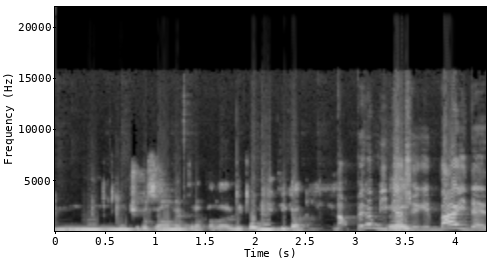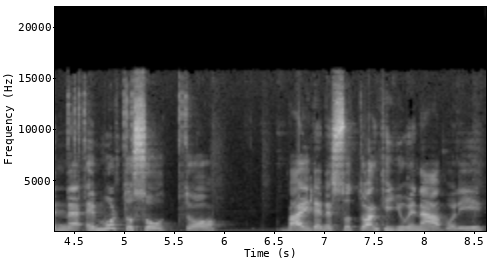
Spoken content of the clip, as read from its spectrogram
Mm, non ci possiamo mettere a parlare di politica. No, però mi piace eh, che Biden è molto sotto, Biden è sotto anche Juve Napoli,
